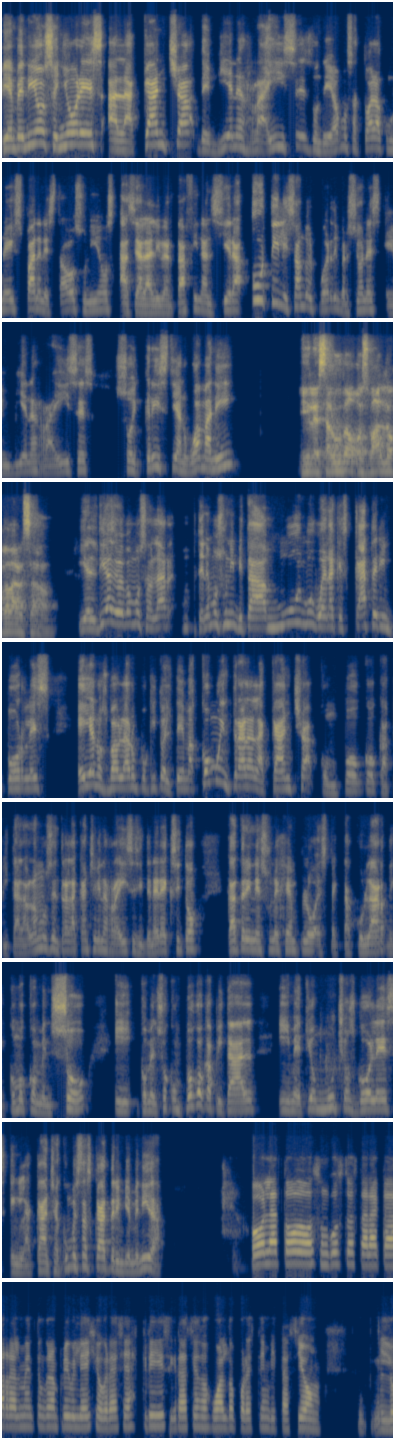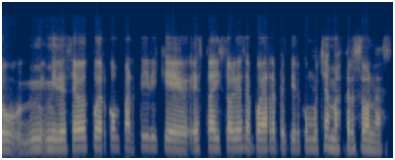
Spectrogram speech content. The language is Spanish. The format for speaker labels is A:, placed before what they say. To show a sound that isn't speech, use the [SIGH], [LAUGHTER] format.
A: Bienvenidos, señores, a la cancha de bienes raíces, donde llevamos a toda la comunidad hispana en Estados Unidos hacia la libertad financiera, utilizando el poder de inversiones en bienes raíces. Soy Cristian Guamaní.
B: Y les saludo Osvaldo Galarza.
A: Y el día de hoy vamos a hablar, tenemos una invitada muy, muy buena que es Catherine Porles. Ella nos va a hablar un poquito del tema, cómo entrar a la cancha con poco capital. Hablamos de entrar a la cancha de bienes raíces y tener éxito. Catherine es un ejemplo espectacular de cómo comenzó y comenzó con poco capital y metió muchos goles en la cancha. ¿Cómo estás, Catherine? Bienvenida.
C: Hola a todos, un gusto estar acá, realmente un gran privilegio. Gracias, Cris, gracias, Oswaldo, por esta invitación. Mi, mi, deseo es poder compartir y que esta historia se pueda repetir con muchas más personas.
